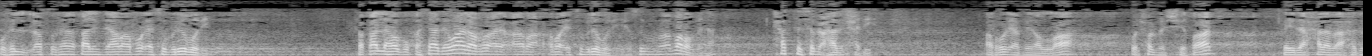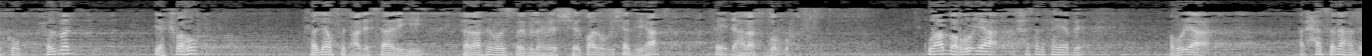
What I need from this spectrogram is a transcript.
وفي اللفظ الثاني قال إني أرى الرؤيا تبرضني. فقال له أبو قتادة وأنا أرى الرؤيا تبرضني؟ يصيب مرض منها. حتى سمع هذا الحديث. الرؤيا من الله والحلم من الشيطان فإذا حلم أحدكم حلما يكرهه فلينفث عن يساره ثلاثا ويستعذ بالله من الشيطان وبشرها فإنها لا تضره. وأما الرؤيا الحسنة فهي الرؤيا الحسنة التي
